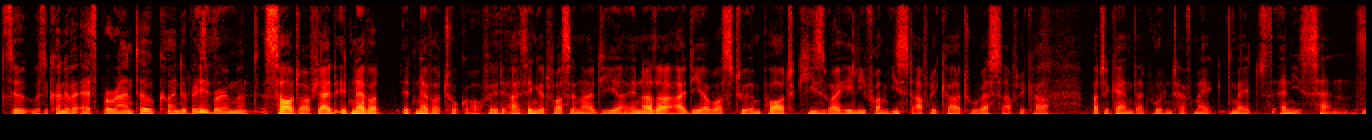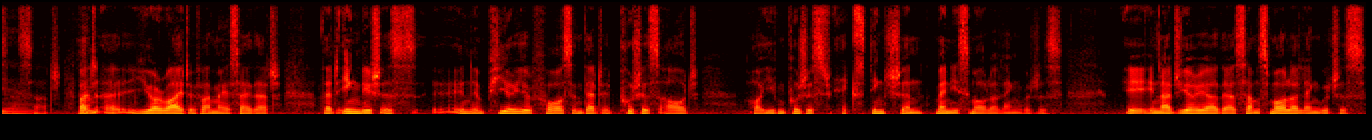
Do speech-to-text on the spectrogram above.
So it was a kind of an Esperanto kind of experiment. It, sort of, yeah. It, it, never, it never took off. It, I think it was an idea. Another idea was to import Kiswahili from East Africa to West Africa, but again, that wouldn't have make, made any sense yeah. as such. But um, uh, you are right, if I may say that, that English is an imperial force in that it pushes out or even pushes extinction many smaller languages. In Nigeria, there are some smaller languages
